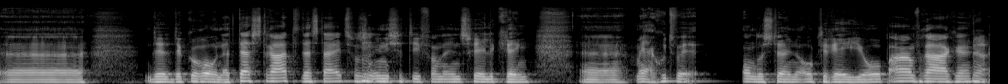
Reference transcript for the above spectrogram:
Uh, de, de corona-teststraat destijds was een hm. initiatief van de industriële kring. maar ja, goed, we ondersteunen ook de regio op aanvragen. Ja.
